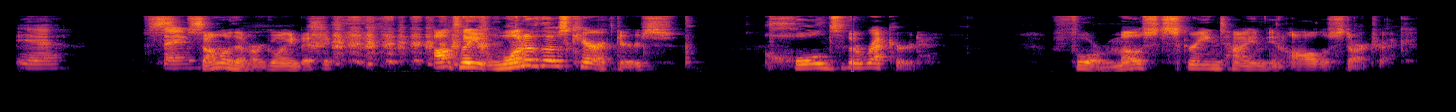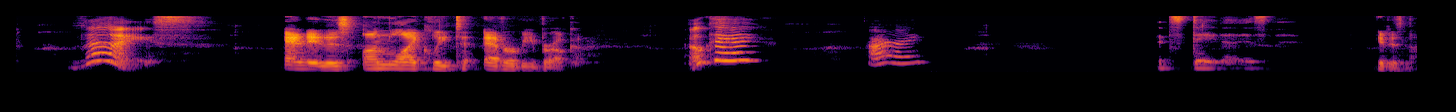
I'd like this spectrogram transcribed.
Yeah. Same. Some of them are going to. I'll tell you, one of those characters holds the record for most screen time in all of Star Trek, Nice. and it is unlikely to ever be broken. Okay. All right. It's Data, isn't it? It is not.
